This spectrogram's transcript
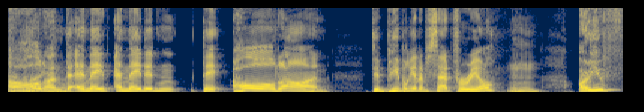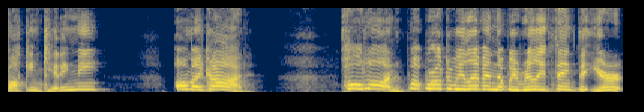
Oh, hold on. And they and they didn't. They hold on. Did people get upset for real? Mm-hmm. Are you fucking kidding me? Oh my god. Hold on. What world do we live in that we really think that you're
